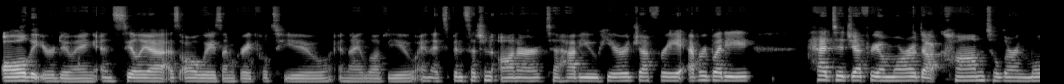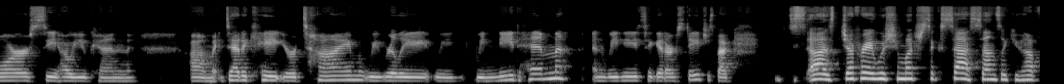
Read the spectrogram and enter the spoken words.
all that you're doing. And Celia, as always, I'm grateful to you and I love you. And it's been such an honor to have you here, Jeffrey. Everybody, head to jeffreyomura.com to learn more, see how you can um, dedicate your time. We really we we need him, and we need to get our stages back. Uh, Jeffrey, I wish you much success. Sounds like you have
